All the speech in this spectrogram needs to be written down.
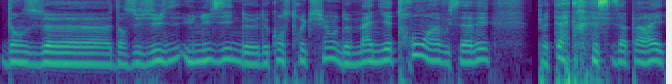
dans, une usine de, construction de magnétrons, hein, vous savez, peut-être ces appareils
